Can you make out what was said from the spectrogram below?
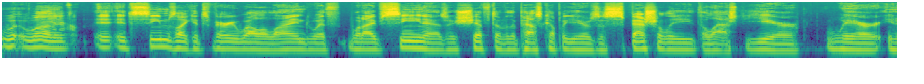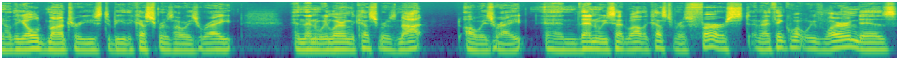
And it, it, it seems like it's very well aligned with what I've seen as a shift over the past couple of years, especially the last year, where you know the old mantra used to be the customer is always right, and then we learned the customer is not always right, and then we said, well, the customer is first. And I think what we've learned is,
